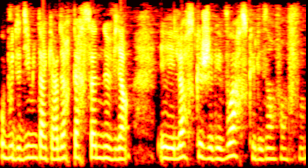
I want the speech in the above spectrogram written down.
au bout de dix minutes, un quart d'heure, personne ne vient. Et lorsque je vais voir ce que les enfants font,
